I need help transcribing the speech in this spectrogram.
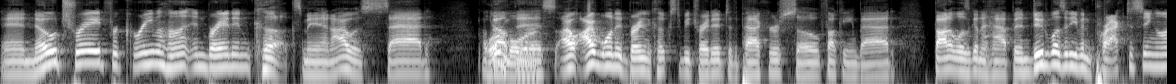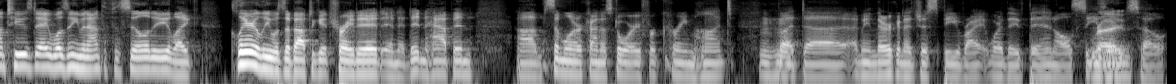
And no trade for Kareem Hunt and Brandin Cooks. Man, I was sad about this. I, I wanted Brandin Cooks to be traded to the Packers so fucking bad. Thought it was going to happen. Dude wasn't even practicing on Tuesday, wasn't even at the facility. Like, clearly was about to get traded, and it didn't happen. Um, similar kind of story for Kareem Hunt. Mm-hmm. But, uh, I mean, they're going to just be right where they've been all season. Right. So,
